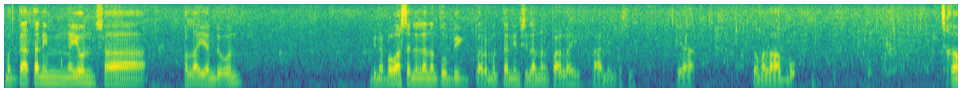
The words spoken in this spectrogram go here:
magtatanim ngayon sa palayan doon. Binabawasan nila ng tubig para magtanim sila ng palay. Tanim kasi. Kaya ito malabo. Tsaka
